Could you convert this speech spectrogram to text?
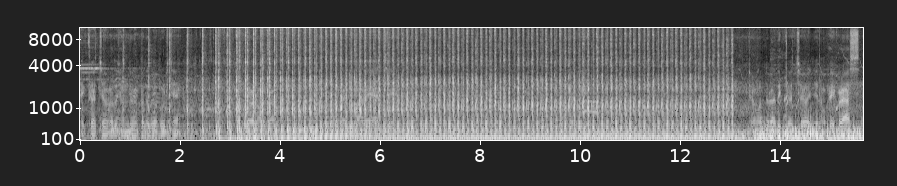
দেখতে পাচ্ছ কত সুন্দর, কত লোক উঠছে, কত বড় নৌকা পাড়ে আছে তো বন্ধুরা দেখতে পাচ্ছ যে নৌকায় করে আসছে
